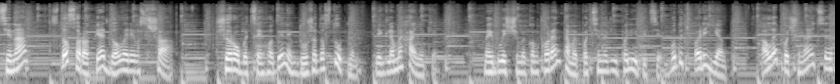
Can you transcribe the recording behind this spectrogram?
Ціна 145 доларів США, що робить цей годинник дуже доступним, як для механіки. Найближчими конкурентами по ціновій політиці будуть Orient, але починаються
